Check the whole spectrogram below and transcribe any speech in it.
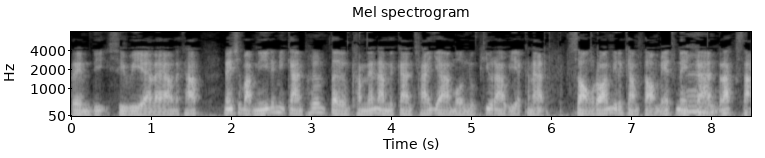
เรมดิซิเวียแล้วนะครับ ในฉบับนี้ได้มีการเพิ่มเติมคำแนะนำในการใช้ยาโมนูพิราเวียขนาด 200 มิลลิกรัมต่อเม็ดในการรักษา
